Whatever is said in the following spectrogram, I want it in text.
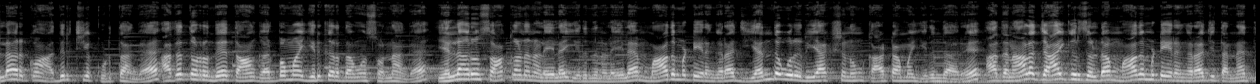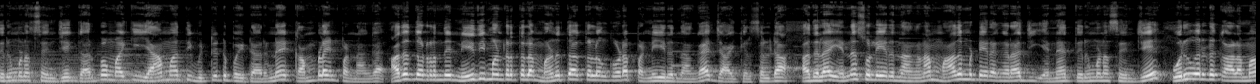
எல்லாருக்கும் அதிர்ச்சியை கொடுத்தாங்க. அதை தொடர்ந்து தான் கர்ப்பமா இருக்கிறதாவும் சொன்னாங்க. எல்லாரும் சாக்கான நிலையில இருந்த நிலையில மாதம்பட்டி ரங்கராஜ் எந்த ஒரு ரியாக்ஷனும் காட்டாம இருந்தாரு. அதனால ஜாய் கிருசல்டா மாதம்பட்டி ரங்கராஜ் தன்னை திருமணம் செஞ்சு கர்ப்பமாக்கி ஏமாத்தி விட்டுட்டு போயிட்டாருன்னு கம்ப்ளைண்ட் பண்ணாங்க. அதை தொடர்ந்து நீதிமன்றத்துல மனு தாக்கலும் கூட பண்ணியிருந்தாங்க ஜாக்கிர் செல்டா. அதுல என்ன சொல்லியிருந்தாங்கன்னா மாதமட்டி ரங்கராஜ் என்ன திருமணம் செஞ்சு ஒரு வருட காலமா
